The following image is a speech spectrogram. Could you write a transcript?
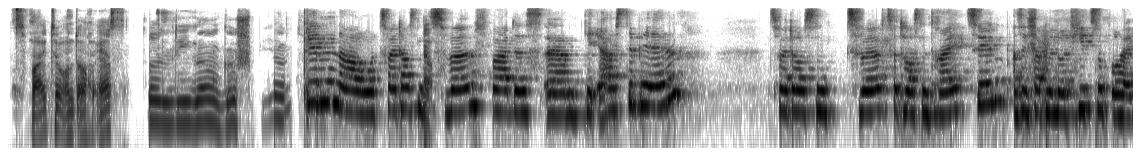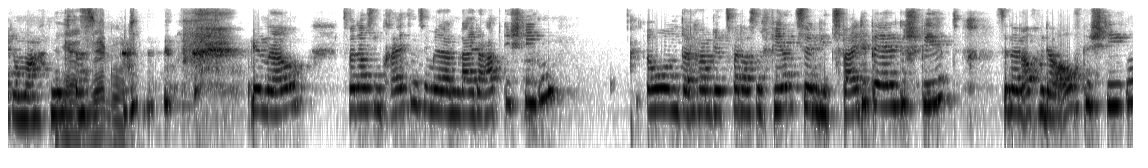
zweite und auch erste Liga gespielt. Genau, 2012 ja. war das ähm, die erste BL. 2012, 2013. Also ich habe mir Notizen vorher gemacht. Nicht ja, sehr gut. genau. 2013 sind wir dann leider abgestiegen. Und dann haben wir 2014 die zweite BL gespielt, sind dann auch wieder aufgestiegen.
